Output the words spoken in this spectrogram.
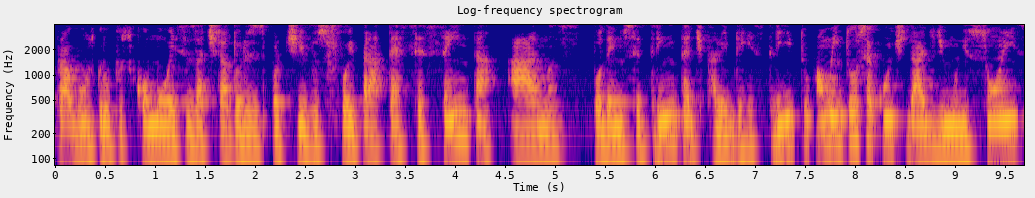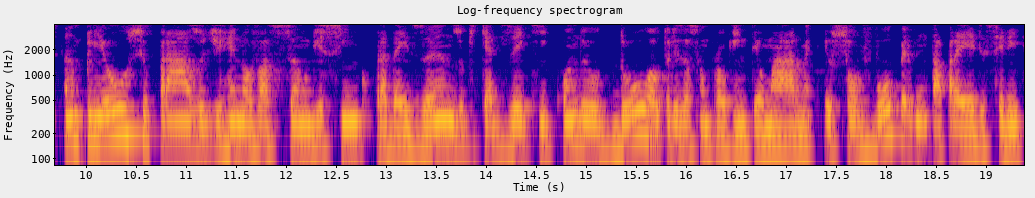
para alguns grupos, como esses atiradores esportivos, foi para até 60 armas, podendo ser 30 de calibre restrito, aumentou-se a quantidade de munições, ampliou-se o prazo de renovação de 5 para 10 anos, o que quer dizer que quando eu dou autorização para alguém ter uma arma, eu só vou perguntar para ele se ele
